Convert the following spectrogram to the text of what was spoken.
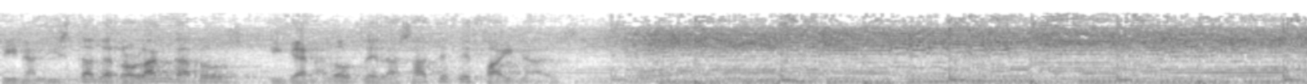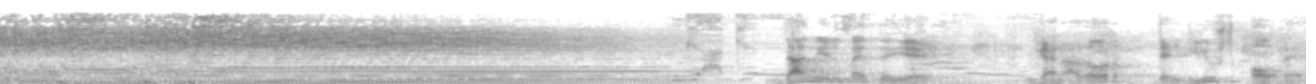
finalista de Roland Garros y ganador de las ATP Finals. Daniel Medvedev, ganador del US Open.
